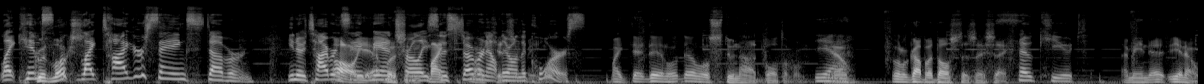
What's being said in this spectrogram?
Like him, Good looks? like Tiger saying stubborn. You know, Tiger Oh, saying, yeah, "Man, listen, Charlie's my- so stubborn out there on the course." Mike, they're, they're, they're a little stunad, both of them. Yeah. You know? Little gabados, as they say. So cute. I mean, they're- you know,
